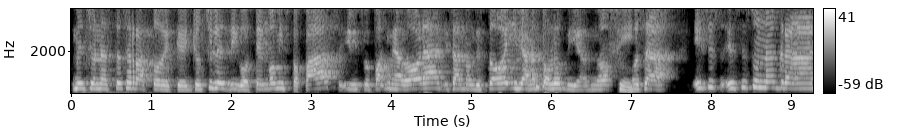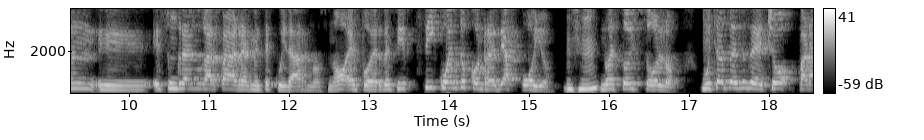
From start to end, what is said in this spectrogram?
mencionaste hace rato de que yo sí les digo, tengo a mis papás y mis papás me adoran y saben dónde estoy y me hablan todos los días, ¿no? Sí. O sea, ese es, ese es una gran, eh, es un gran lugar para realmente cuidarnos, ¿no? El poder decir, sí cuento con red de apoyo, no estoy solo. Muchas veces, de hecho, para,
